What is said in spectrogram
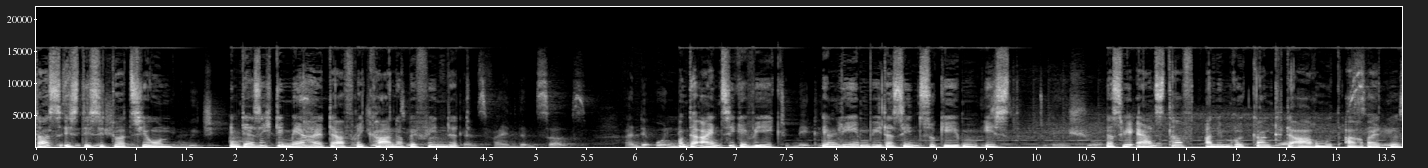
Das ist die Situation, in der sich die Mehrheit der Afrikaner befindet. Und der einzige Weg, dem Leben wieder Sinn zu geben, ist, dass wir ernsthaft an dem Rückgang der Armut arbeiten.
